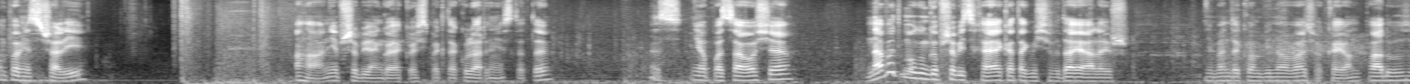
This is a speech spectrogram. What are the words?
On pewnie strzeli. Aha, nie przebiłem go jakoś spektakularnie niestety. Więc nie opłacało się. Nawet mógłbym go przebić z heka, tak mi się wydaje, ale już nie będę kombinować. Okej, on padł.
